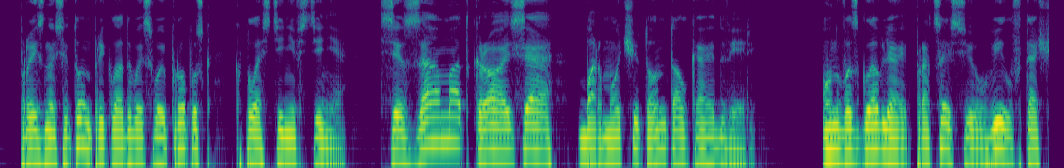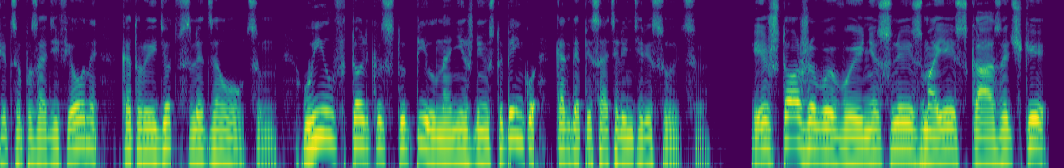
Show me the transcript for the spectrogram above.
— произносит он, прикладывая свой пропуск к пластине в стене. «Сезам, откройся!» — бормочет он, толкая дверь. Он возглавляет процессию, Уилф тащится позади Фионы, которая идет вслед за Оутсом. Уилф только ступил на нижнюю ступеньку, когда писатель интересуется. «И что же вы вынесли из моей сказочки?»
